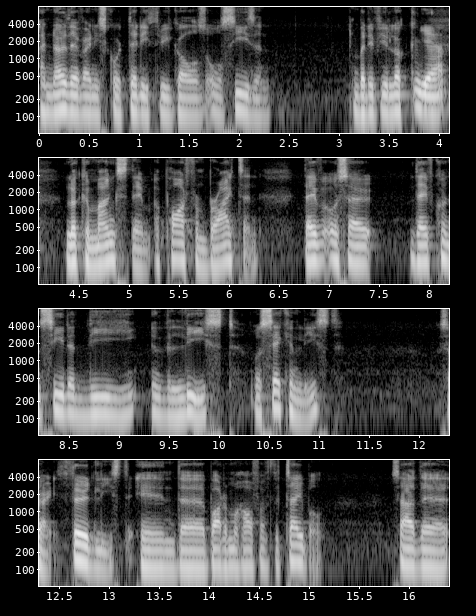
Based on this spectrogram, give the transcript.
I know they've only scored 33 goals all season, but if you look yeah, look amongst them, apart from Brighton, they've also they've conceded the the least or second least, sorry, third least in the bottom half of the table. So the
